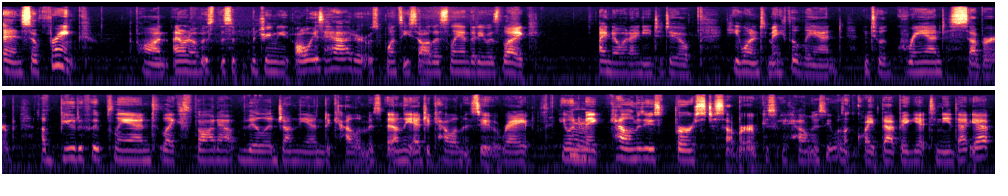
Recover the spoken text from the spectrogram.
and so Frank, upon I don't know if it was this a dream he always had or it was once he saw this land that he was like, I know what I need to do. He wanted to make the land into a grand suburb, a beautifully planned, like thought out village on the end of Kalamazoo, on the edge of Kalamazoo, right? He wanted to make Kalamazoo's first suburb because Kalamazoo wasn't quite that big yet to need that yet.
